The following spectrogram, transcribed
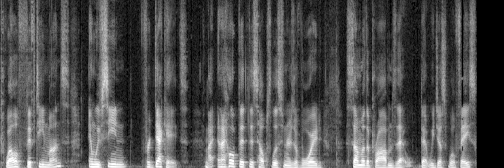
12, 15 months, and we've seen for decades. I, and I hope that this helps listeners avoid some of the problems that that we just will face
